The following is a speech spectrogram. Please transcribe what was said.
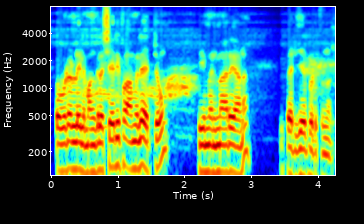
ഇപ്പോൾ ഇവിടെ ഉള്ള മംഗലശ്ശേരി ഫാമിലെ ഏറ്റവും ഭീമന്മാരെയാണ് പരിചയപ്പെടുത്തുന്നത്.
